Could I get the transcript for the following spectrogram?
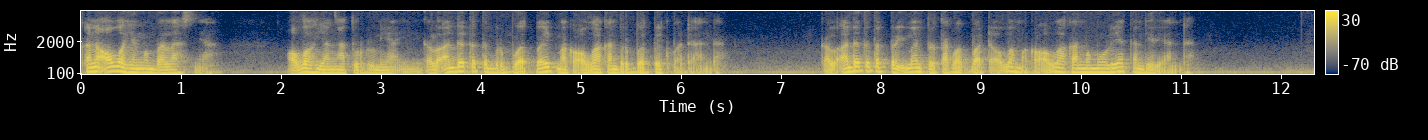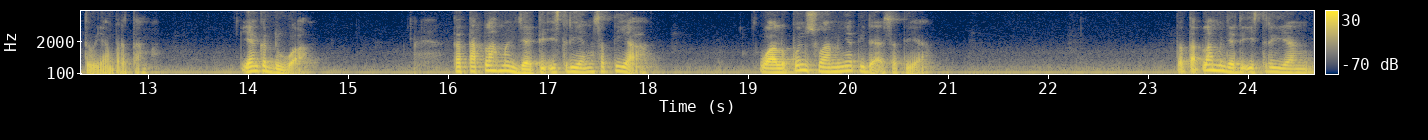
Karena Allah yang membalasnya. Allah yang ngatur dunia ini. Kalau Anda tetap berbuat baik, maka Allah akan berbuat baik kepada Anda. Kalau Anda tetap beriman, bertakwa kepada Allah, maka Allah akan memuliakan diri Anda. Itu yang pertama. Yang kedua, tetaplah menjadi istri yang setia. Walaupun suaminya tidak setia. Tetaplah menjadi istri yang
